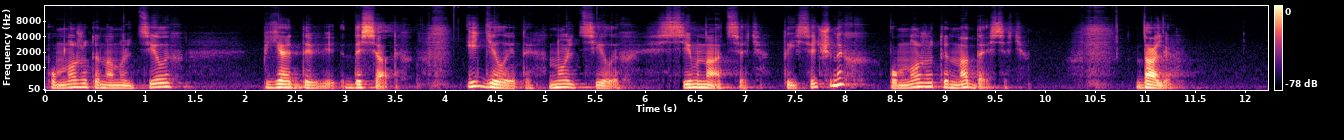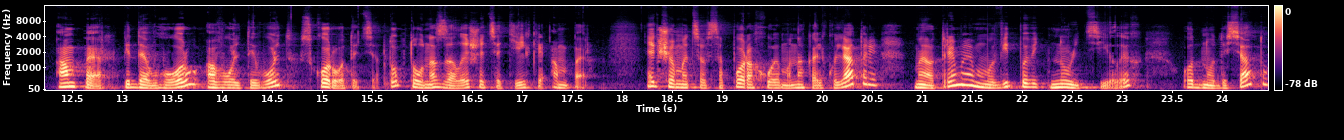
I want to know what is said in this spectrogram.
помножити на 0,5 і ділити 0,17 тисячних помножити на 10. Далі ампер піде вгору, а вольт і вольт скоротиться. Тобто у нас залишиться тільки ампер. Якщо ми це все порахуємо на калькуляторі, ми отримаємо відповідь 0,1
